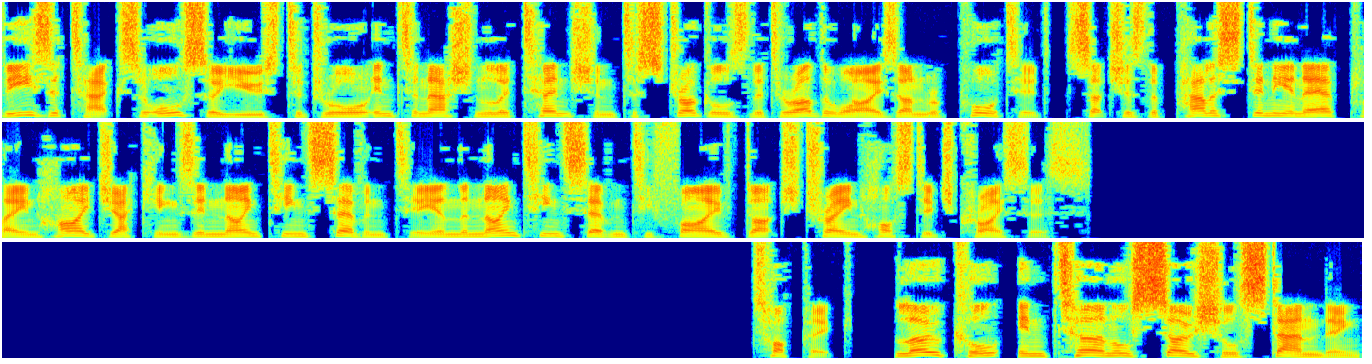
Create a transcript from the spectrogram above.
These attacks are also used to draw international attention to struggles that are otherwise unreported, such as the Palestinian airplane hijackings in 1970 and the 1975 Dutch train hostage crisis. Local, internal social standing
